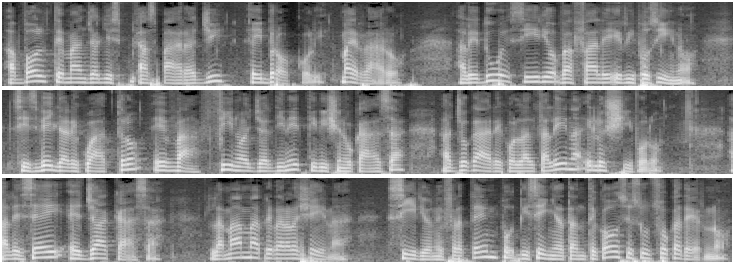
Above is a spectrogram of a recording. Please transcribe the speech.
A volte mangia gli asparagi e i broccoli, ma è raro. Alle 2 Sirio va a fare il riposino. Si sveglia alle 4 e va fino ai giardinetti vicino casa a giocare con l'altalena e lo scivolo. Alle sei è già a casa. La mamma prepara la cena. Sirio nel frattempo disegna tante cose sul suo caderno.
